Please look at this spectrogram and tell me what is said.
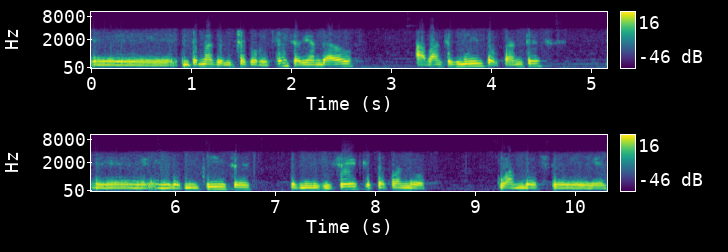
Eh, en temas de lucha corrupción se habían dado avances muy importantes eh, en el 2015, 2016, que fue cuando cuando se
